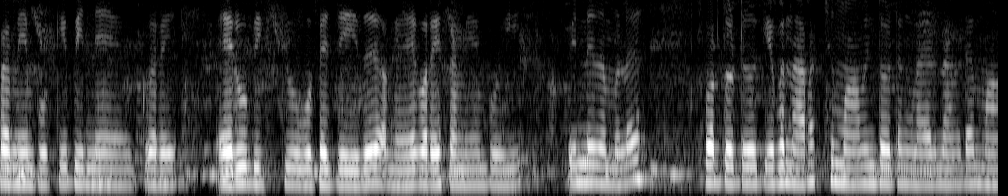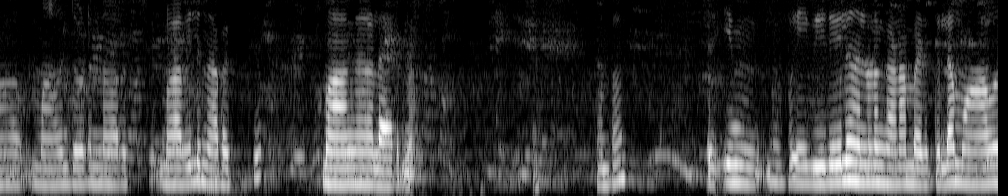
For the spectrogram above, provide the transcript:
സമയം പോക്കി. പിന്നെ കുറേ റൂബിക്സ് ക്യൂബൊക്കെ ചെയ്ത് അങ്ങനെ കുറേ സമയം പോയി. പിന്നെ നമ്മൾ പുറത്തോട്ട് നോക്കിയപ്പോൾ നിറച്ച് മാവിൻ തോട്ടങ്ങളായിരുന്നു. അവിടെ മാവ് മാവിൻ തോട്ടം നിറച്ച് മാവിൽ നിറച്ച് മാങ്ങകളായിരുന്നു. അപ്പം ഈ വീഡിയോയിൽ നല്ലോണം കാണാൻ പറ്റത്തില്ല. മാവ്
